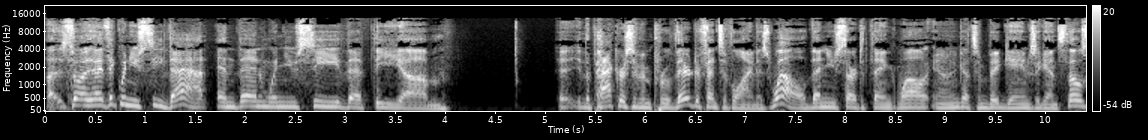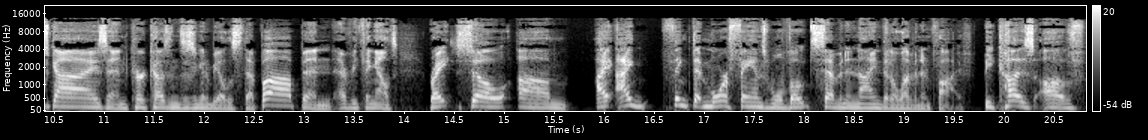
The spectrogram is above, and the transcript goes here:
Uh, so I think when you see that, and then when you see that the um, uh, the Packers have improved their defensive line as well, then you start to think, well, you know, you got some big games against those guys, and Kirk Cousins isn't going to be able to step up, and everything else, right? So um, I, I think that more fans will vote seven and nine than eleven and five because of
